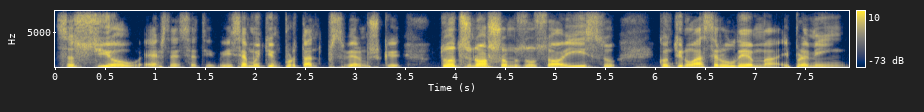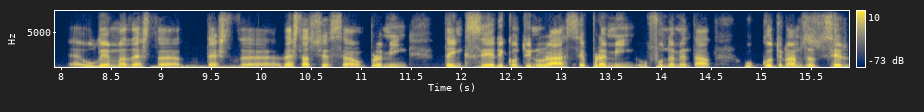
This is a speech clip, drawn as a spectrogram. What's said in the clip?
se associou a esta iniciativa. Isso é muito importante percebermos que todos nós somos um só e isso continua a ser o lema, e para mim, eh, o lema desta, desta, desta associação, para mim, tem que ser e continuará a ser para mim o fundamental. O continuarmos a ser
